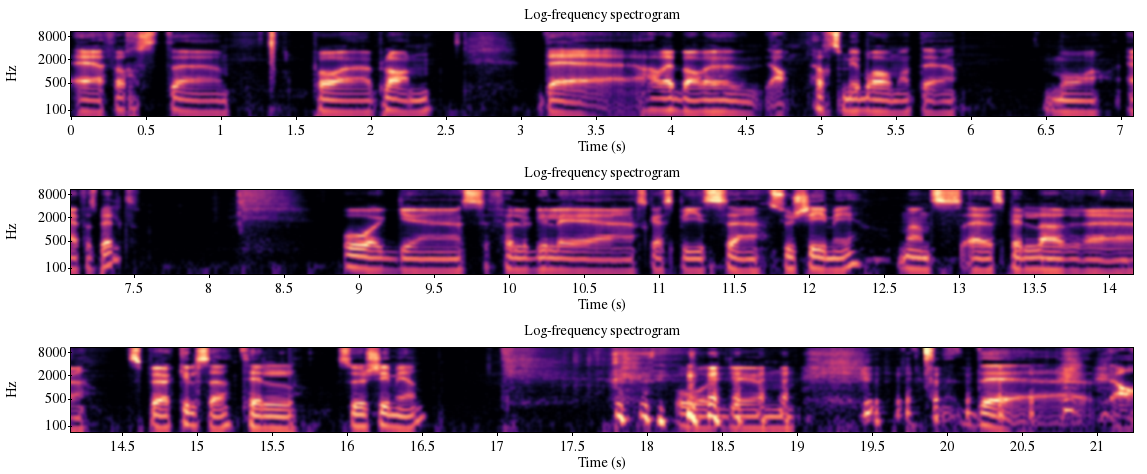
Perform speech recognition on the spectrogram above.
er først uh, på eh, planen. Det har jeg bare ja, hørt så mye bra om at det må jeg få spilt. Og eh, selvfølgelig skal jeg spise sushimi mens jeg spiller eh, spøkelse til sushimien. Og um, det Ja.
